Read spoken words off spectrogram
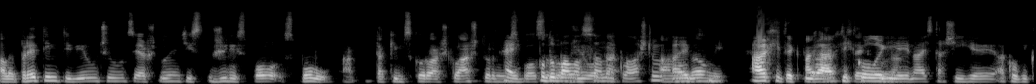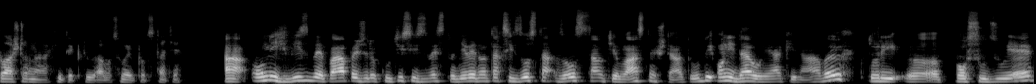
Ale predtým tí vyučujúci a študenti žili spolu, spolu a takým skoro až kláštorným Hej, spôsobom podobala života. sa na kláštor? Áno, aj veľmi. Architektúra, aj architektúra tých kolegí najstarších je ako by kláštorná architektúra vo svojej podstate. a on ich vyzbe pápež v roku 1209, no tak si zosta- zostavte vlastné štatúty. Oni dajú nejaký návrh, ktorý e, posudzuje,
